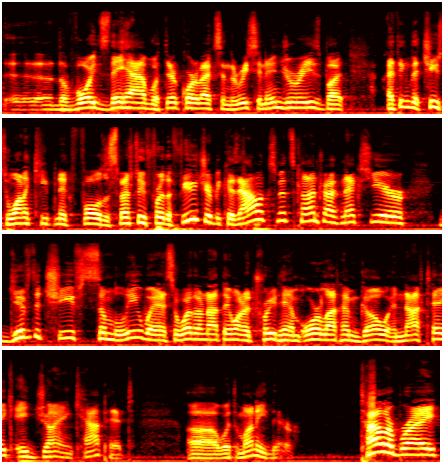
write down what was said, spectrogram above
the voids they have with their quarterbacks and the recent injuries, but I think the Chiefs want to keep Nick Foles, especially for the future, because Alex Smith's contract next year gives the Chiefs some leeway as to whether or not they want to trade him or let him go and not take a giant cap hit uh, with money there. Tyler Bray,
